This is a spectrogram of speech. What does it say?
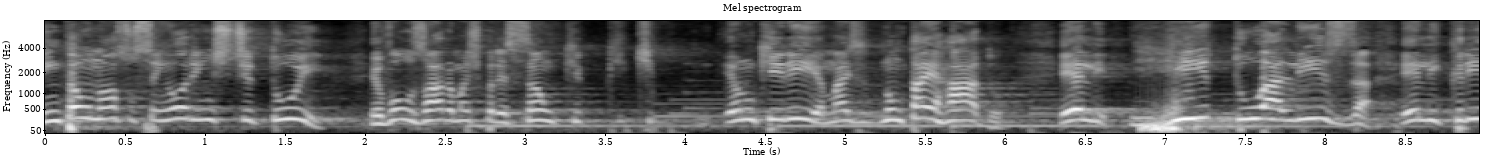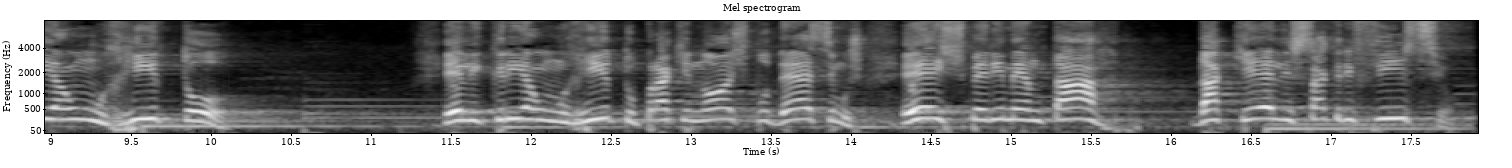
Então, nosso Senhor institui. Eu vou usar uma expressão que, que, que eu não queria, mas não está errado. Ele ritualiza, ele cria um rito. Ele cria um rito para que nós pudéssemos experimentar daquele sacrifício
